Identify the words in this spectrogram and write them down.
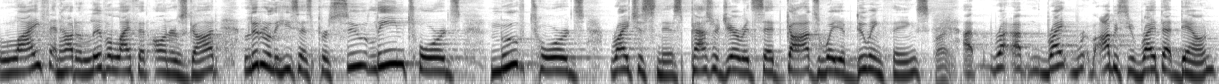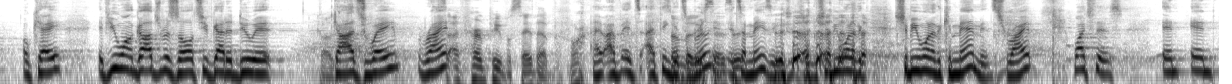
life and how to live a life that honors God. Literally, he says, pursue, lean towards, move towards righteousness. Pastor Jared said God's way of doing things. Right. I, right, I- right obviously, write that down. Okay, if you want God's results, you've got to do it God's- God's way, right? I've heard people say that before. I, I, it's, I think it's brilliant. It's it. amazing. It should, should be one of the should be one of the commandments, right? Watch this, and and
